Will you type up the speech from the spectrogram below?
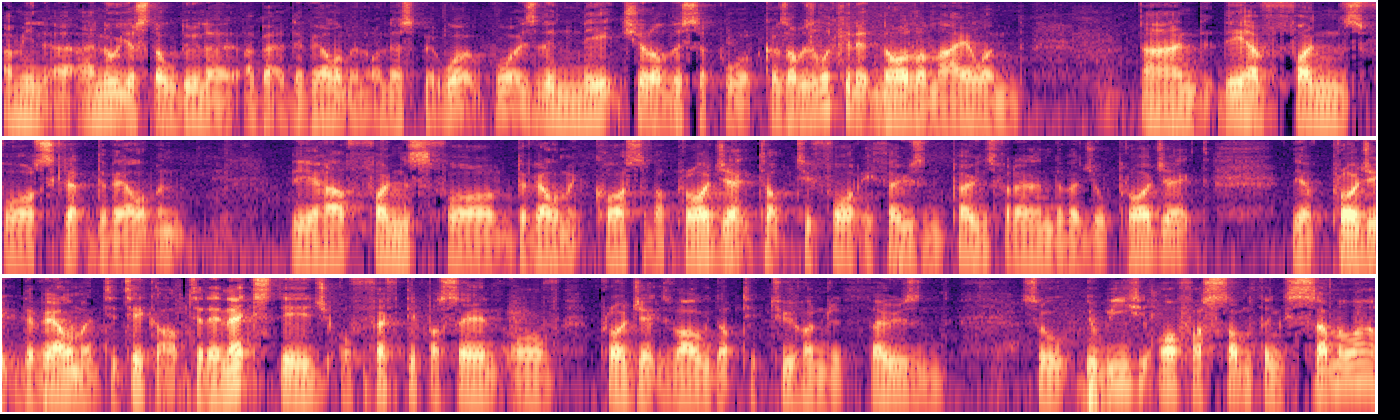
I mean, I, I know you're still doing a, a, bit of development on this, but what, what is the nature of the support? Because I was looking at Northern Ireland, and they have funds for script development They have funds for development costs of a project up to £40,000 for an individual project. They have project development to take it up to the next stage of 50% of projects valued up to 200000 So do we offer something similar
